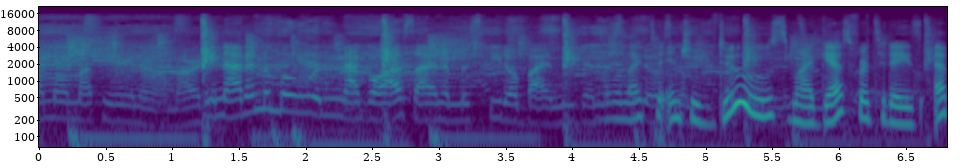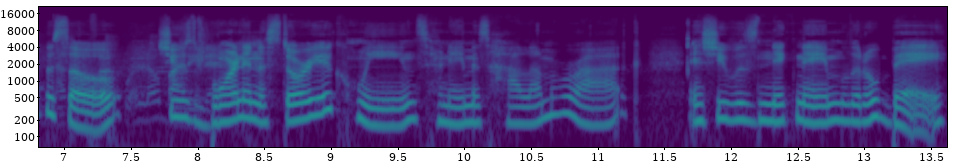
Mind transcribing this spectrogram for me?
I'm on my period now, I'm already not in the mood, and I go outside and a mosquito bite me. Then I would like to mosquitoes gonna be introduce my guest for today's episode. She was born in Astoria, Queens. Her name is Hala Maroc, and she was nicknamed Little Bay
